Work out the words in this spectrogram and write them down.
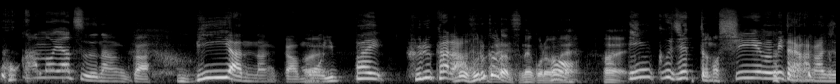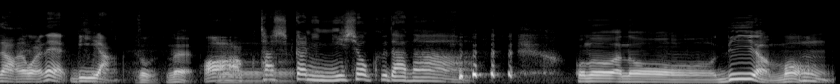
他のやつなんか B 案なんかもういっぱいフルカラー、もうフルカラーですねこれはね。はい。インクジェットの CM みたいな感じだわねこれね。B 案そうですね。あ確かに2色だなこのあのー D 案もうん。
